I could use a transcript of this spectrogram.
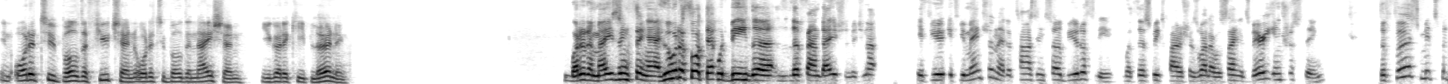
In order to build a future, in order to build a nation, you got to keep learning. What an amazing thing! Who would have thought that would be the the foundation? But you know, if you if you mention that, it ties in so beautifully with this week's parsha as well. I was saying it's very interesting. The first mitzvah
